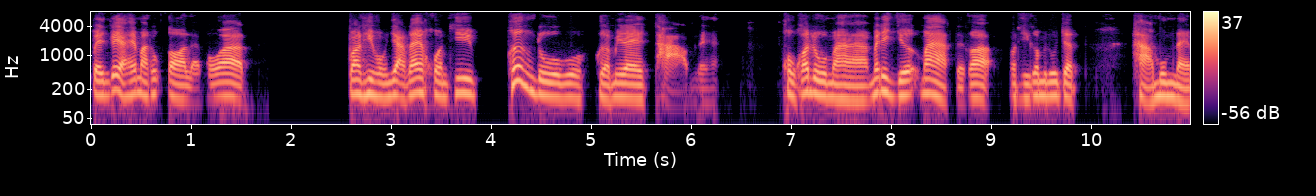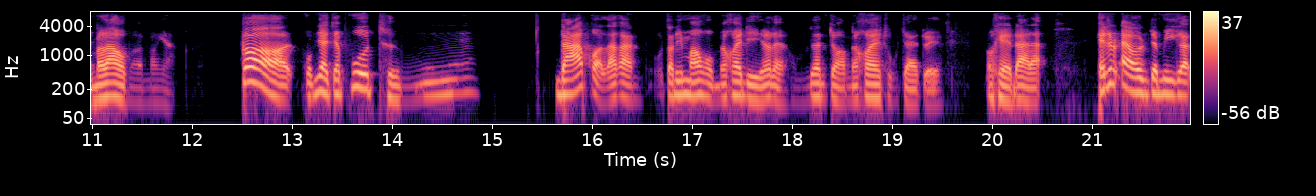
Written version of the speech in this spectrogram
เป็นก็อยากให้มาทุกตอนแหละ เพราะว่าบางทีผมอยากได้คนที่เพิ่งดูเผื่อมีอะไรถามเลยฮะผมก็ดูมาไม่ได้เยอะมาก แต่ก็บางทีก็ไม่รู้จะหามุมไหนมาเล่าบางอย่าง ก็ผมอยากจะพูดถึง draft ก่อนแล้วกัน ตอนนี้เมาส์ผมไม่ค่อยดีเท่าไหร่ผมเลื่อนจอไม่ค่อยถูกใจตัวเอง โอเคได้ละ NFL จะมีการ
